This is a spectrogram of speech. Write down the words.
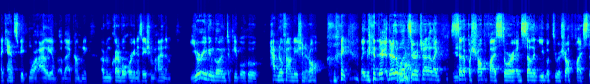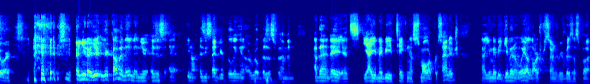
I can't speak more highly of, of that company, of incredible organization behind them. You're even going to people who have no foundation at all. like, like they're, they're the ones who are trying to like set up a Shopify store and sell an ebook through a Shopify store. and you know, you're, you're coming in and you're, just, you, uh, you know, as you said, you're building a real business for them. And at the end of the day, it's, yeah, you may be taking a smaller percentage. Uh, you may be giving away a large percentage of your business, but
